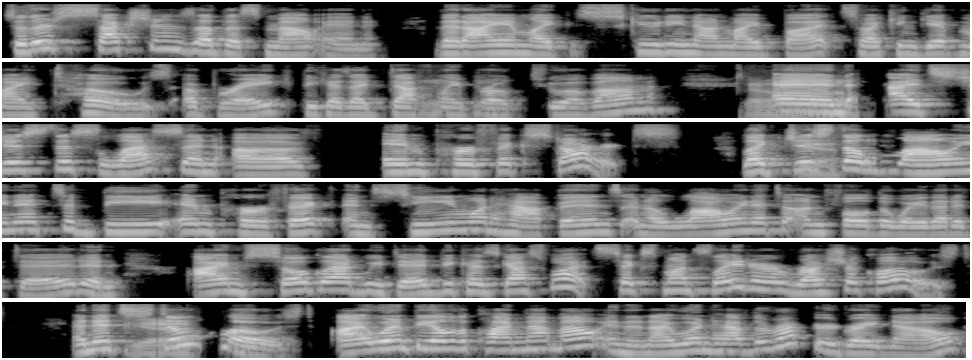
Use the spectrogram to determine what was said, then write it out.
So there's sections of this mountain that I am like scooting on my butt so I can give my toes a break because I definitely Mhm. broke two of them. Oh, and no. it's just this lesson of imperfect starts. Like just allowing it to be imperfect and seeing what happens and allowing it to unfold the way that it did. And I'm so glad we did because guess what? Six months later, Russia closed and it's Yeah. still closed. I wouldn't be able to climb that mountain and I wouldn't have the record right now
